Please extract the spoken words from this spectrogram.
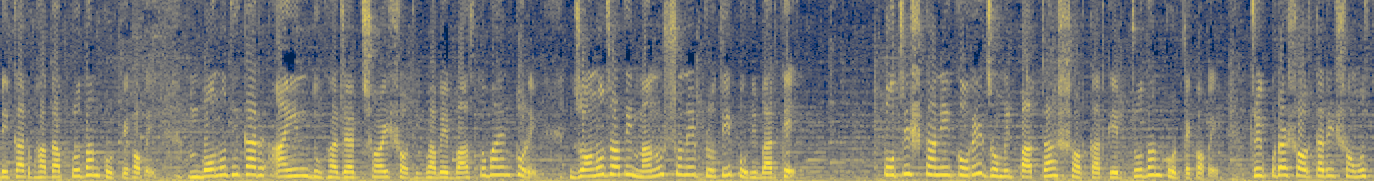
বেকার ভাতা প্রদান করতে হবে। বনধিকার আইন দু হাজার ছয় সঠিকভাবে বাস্তবায়ন করে জনজাতি মানুষজনের প্রতি পরিবারকে পঁচিশ কানি করে জমির পাট্টা সরকারকে প্রদান করতে হবে। ত্রিপুরা সরকারের সমস্ত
